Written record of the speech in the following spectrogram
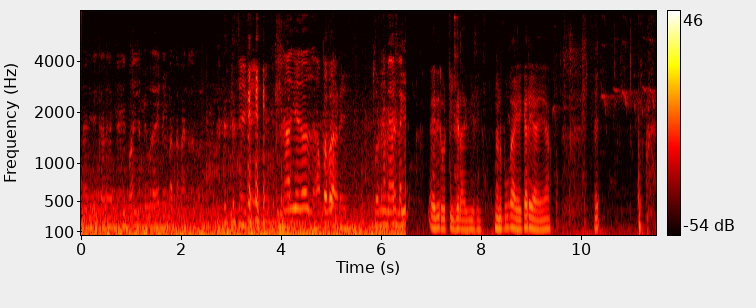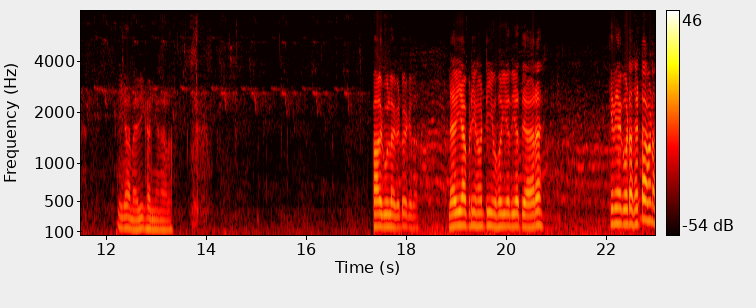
ਮੈਂ ਜਿਹੜੀ ਗੱਲ ਕਰਦਾ ਇਹ ਬਾਹਲੀ ਲੰਮੀ ਹੋ ਰਿਹਾ ਨਹੀਂ ਮਰਦਾ ਪੈਂਦਾ ਕਿੱਥੇ ਗਏ ਕੀ ਨਾ ਜੀ ਇਹਦਾ ਪਤਾ ਨਹੀਂ। ਤੁਹਾਡੇ ਨਾਲ ਮੈਚ ਲੱਗ। ਇਹਦੀ ਰੋਟੀ ਖੜਾਈ ਵੀ ਸੀ। ਹੁਣ ਭੂਆ ਕੇ ਘਰੇ ਆਏ ਆ। ਤੇ ਇਹ ਕਹਿੰਦਾ ਮੈਂ ਵੀ ਖਾਣੀਆਂ ਨਾਲ। ਕਾਲ ਗੋਲਾ ਕੱਢੋ ਕਿਦਾ ਲੈ ਵੀ ਆਪਣੀ ਹੁਣ ਟੀਮ ਹੋਈ ਜਾਂਦੀ ਆ ਤਿਆਰ। ਕਿਵੇਂ ਆ ਗੋਡਾ ਸੱਟਾ ਹੁਣ?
